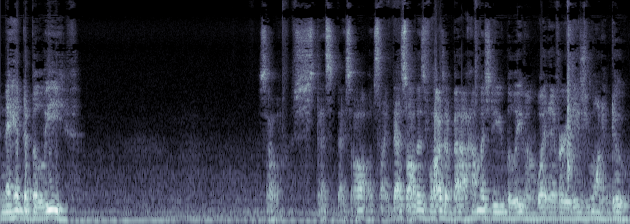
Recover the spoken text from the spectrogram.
and they had to believe. So that's that's all. It's like that's all this vlog's about. How much do you believe in whatever it is you want to do?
